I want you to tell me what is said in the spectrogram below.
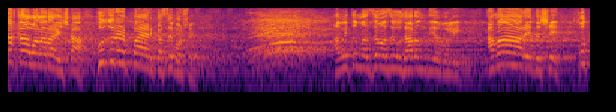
টাকাওয়ালারা এসা হুজুরের পায়ের কাছে বসে। আমি তো মাঝে মাঝে উদাহরণ দিয়ে বলি, আমার এদেশে কত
